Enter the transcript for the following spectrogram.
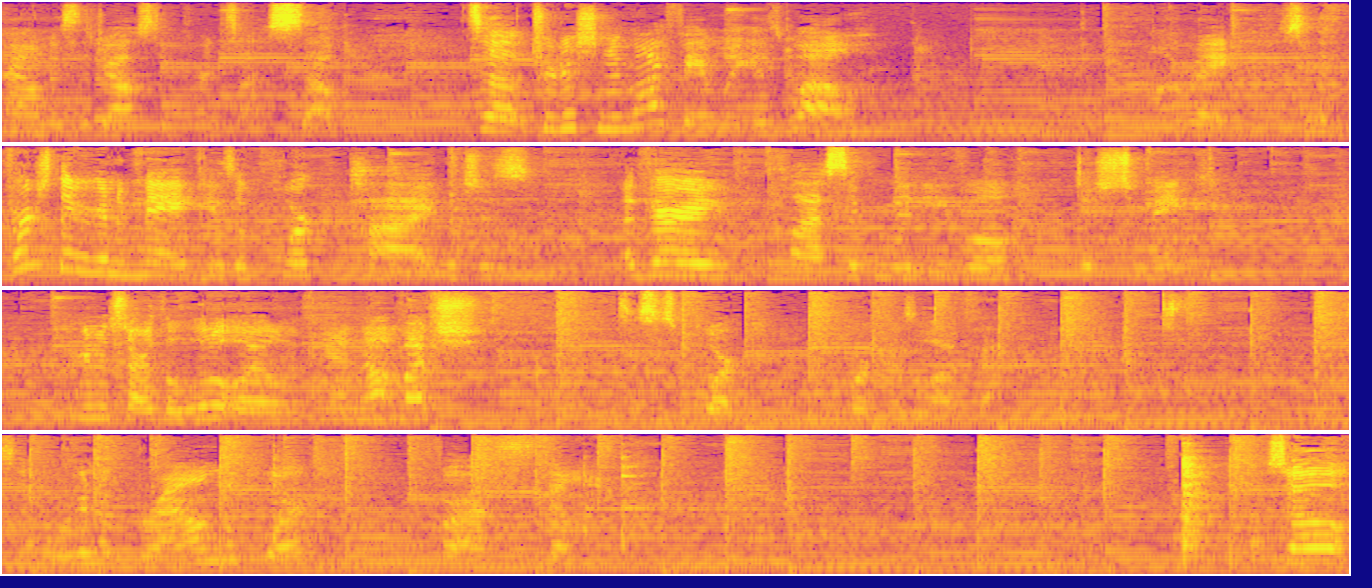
crowned as the jousting princess. So it's a tradition in my family as well. Alright, so the first thing we're going to make is a pork pie, which is a very classic medieval dish to make. We're going to start with a little oil in the pan, not much, because this is pork. Pork has a lot of fat. So we're going to brown the pork for our filling. So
